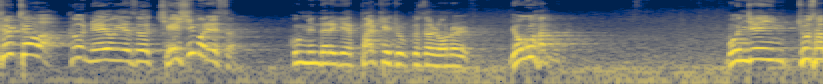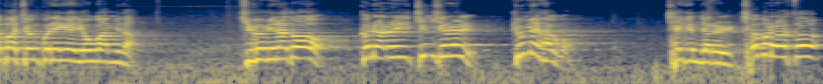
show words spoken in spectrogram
절차와 그 내용에서 재심을 해서 국민들에게 밝혀줄 것을 오늘 요구합니다. 문재인 조사파 정권에게 요구합니다. 지금이라도 그날의 진실을 규명하고 책임자를 처벌해서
